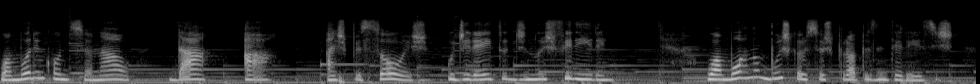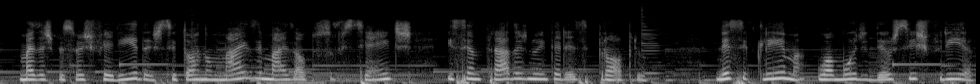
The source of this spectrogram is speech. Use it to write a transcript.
O amor incondicional dá a às pessoas o direito de nos ferirem. O amor não busca os seus próprios interesses, mas as pessoas feridas se tornam mais e mais autossuficientes e centradas no interesse próprio. Nesse clima, o amor de Deus se esfria.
